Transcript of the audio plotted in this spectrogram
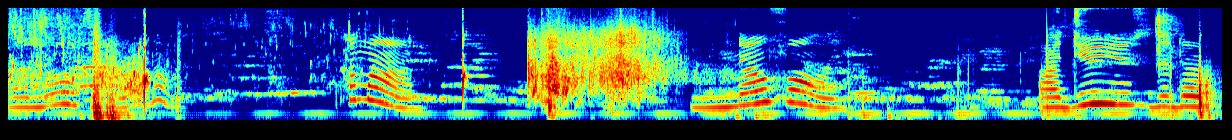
Oh no, it's a no. Come on. No falling. I do use the dirt. Dirt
